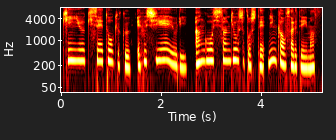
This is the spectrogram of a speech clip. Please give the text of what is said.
金融規制当局 FCA より暗号資産業者として認可をされています。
